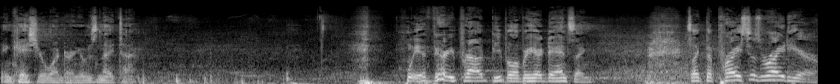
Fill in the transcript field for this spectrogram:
in case you're wondering. It was nighttime. We have very proud people over here dancing. It's like the price is right here.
